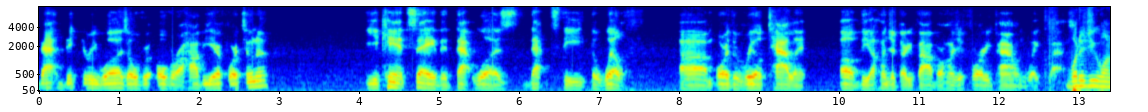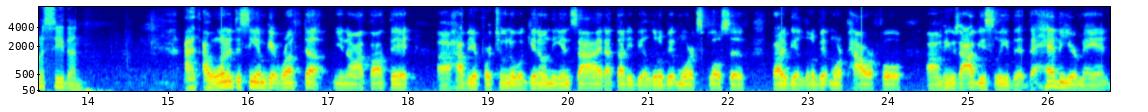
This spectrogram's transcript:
that victory was over over a Javier Fortuna, you can't say that that was that's the the wealth um, or the real talent of the 135 or 140 pound weight class. What did you want to see then? I, I wanted to see him get roughed up. You know, I thought that uh, Javier Fortuna would get on the inside. I thought he'd be a little bit more explosive. Thought he'd be a little bit more powerful. Um, he was obviously the the heavier man.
